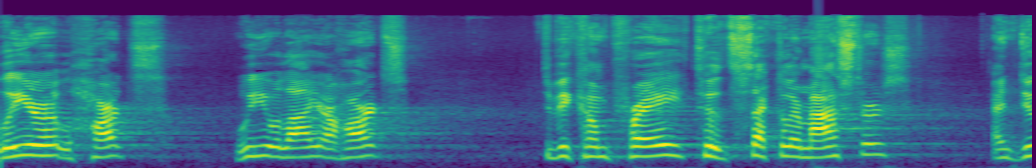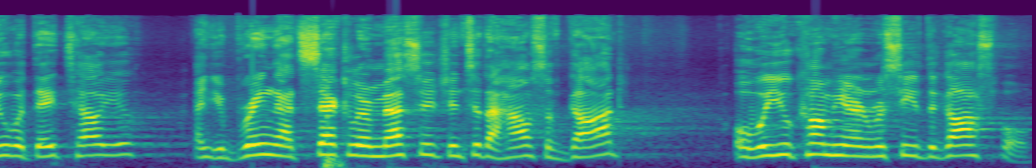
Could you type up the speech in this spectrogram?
Will your hearts, will you allow your hearts to become prey to secular masters and do what they tell you? And you bring that secular message into the house of God? Or will you come here and receive the gospel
